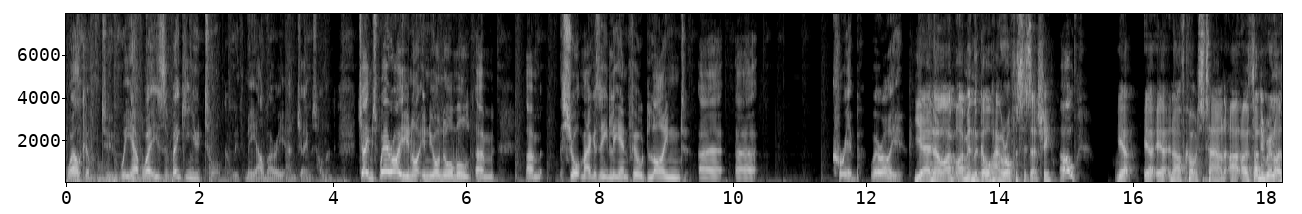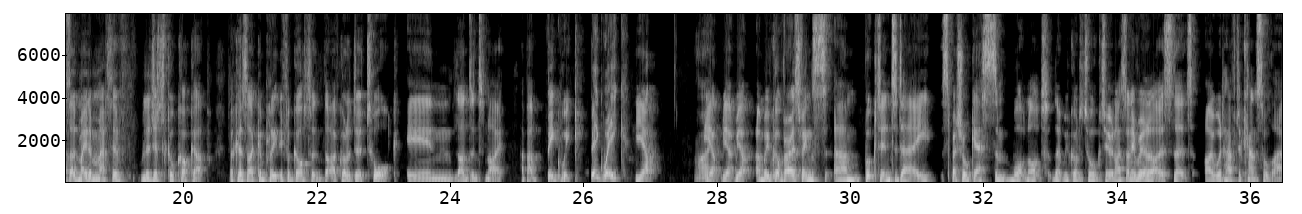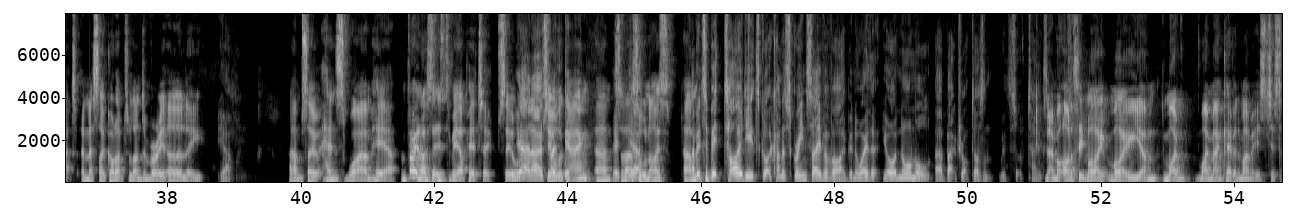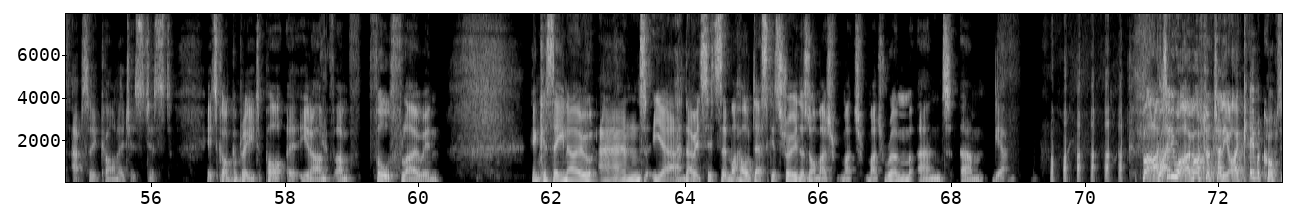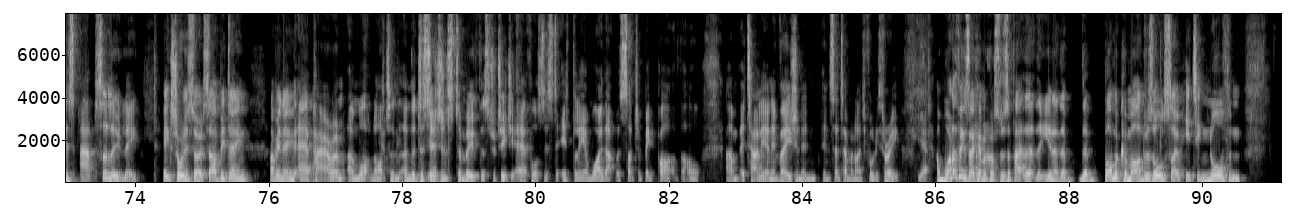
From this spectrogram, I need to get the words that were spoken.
Welcome to We Have Ways of Making You Talk with me, Al Murray, and James Holland. James, where are you? Not in your normal um, um, short magazine, Lee Enfield lined uh, uh, crib. Where are you? Yeah, no, I'm, I'm in the Goalhanger offices actually. Oh, Yeah, yeah, yeah. No, I've come up to town. I, I suddenly realised I'd made a massive logistical cock up because I'd completely forgotten that I've got to do a talk in London tonight about Big Week. big week. Yep. Right. Yep, yep, yep. And we've got various things um, booked in today, special guests and whatnot that we've got to talk to. And I suddenly realised that I would have to cancel that unless I got up to London very early. Yeah. Um, so hence why I'm here. And very nice it is to be up here too. See all, Yeah, no, see all the it- gang. Um, it- so that's yeah. all nice. Um, I mean, it's a bit tidy. It's got a kind of screensaver vibe in a way that your normal uh, backdrop doesn't, with sort of tanks. no, but honestly, my my um my my man cave at the moment is just absolute carnage. It's just it's gone completely to pot. Uh, You know, I'm I'm full flow in in Cassino, and yeah, no, it's it's uh, my whole desk is strewn. There's not much much much room, and um yeah. But I tell you what, I must tell you, I came across this absolutely extraordinary story. So I've been doing, I've been doing air power and, and whatnot, and, and the decisions to move the strategic air forces to Italy, and why that was such a big part of the whole um, Italian invasion in, in September 1943. Yeah. And one of the things I came across was the fact that, that you know the the bomber command was also hitting northern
